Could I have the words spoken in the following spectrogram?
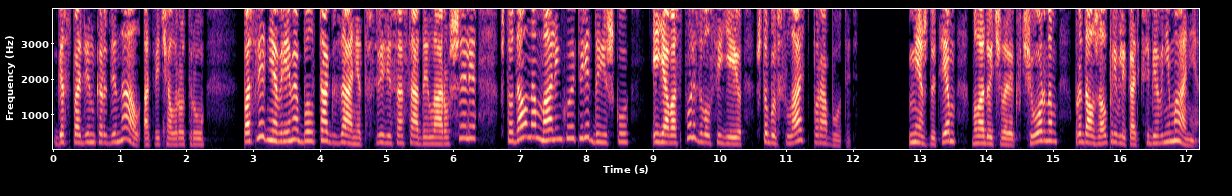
«Господин кардинал», — отвечал Ротру, — «последнее время был так занят в связи с осадой Ла-Рушели, что дал нам маленькую передышку, и я воспользовался ею, чтобы всласть поработать». Между тем молодой человек в черном продолжал привлекать к себе внимание,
